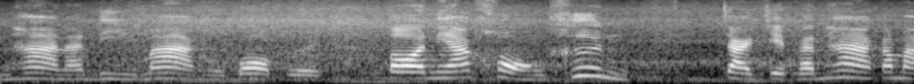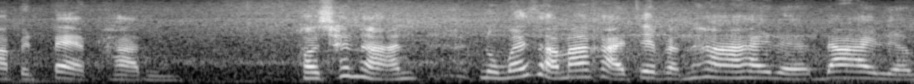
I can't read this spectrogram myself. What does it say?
7,500นะดีมากหนูบอกเลย ตอนนี้ของขึ้นจาก 7,500ก็มาเป็น 8,000 เพราะฉะนั้นหนูไม่สามารถขาย 7,500ให้เลยได้แล้ว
